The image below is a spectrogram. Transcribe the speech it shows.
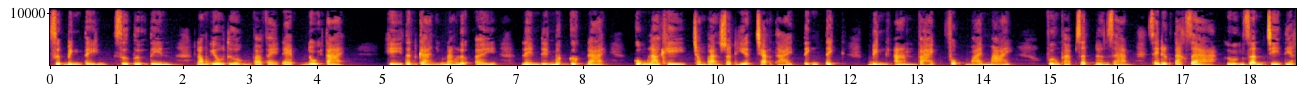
sự bình tĩnh, sự tự tin, lòng yêu thương và vẻ đẹp nội tại. Khi tất cả những năng lượng ấy lên đến mức cực đại cũng là khi trong bạn xuất hiện trạng thái tĩnh tịch, bình an và hạnh phúc mãi mãi. Phương pháp rất đơn giản, sẽ được tác giả hướng dẫn chi tiết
